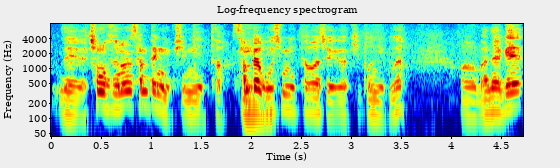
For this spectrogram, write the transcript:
네, 청수는 360리터, 350리터가 저희가 기본이고요. 어, 만약에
